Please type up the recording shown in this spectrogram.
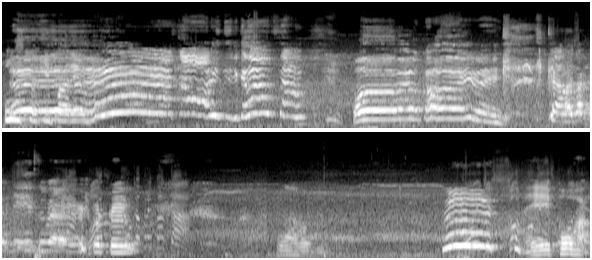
Puta que pariu. É, Corre, desgraça! Ô, meu, corre, velho! Caralho, não acredito, velho. Eu escutei. Lá, Robinho. Soco Ei, porra.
